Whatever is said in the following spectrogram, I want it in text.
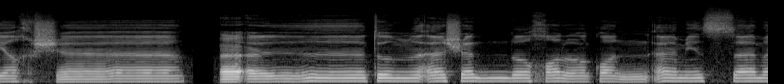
يخشى. أأنتم أشد خلقا أم السماء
